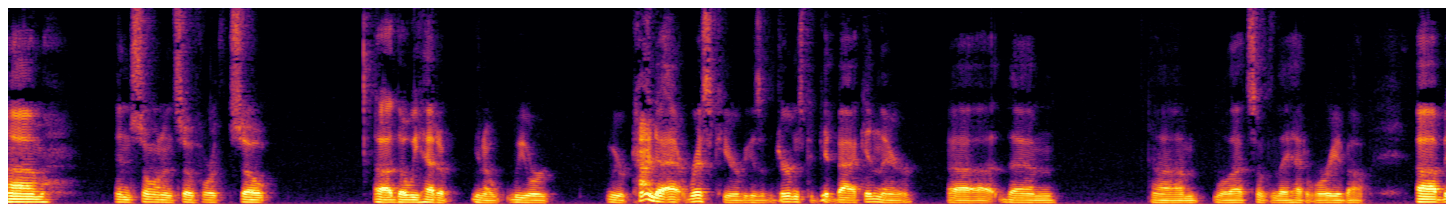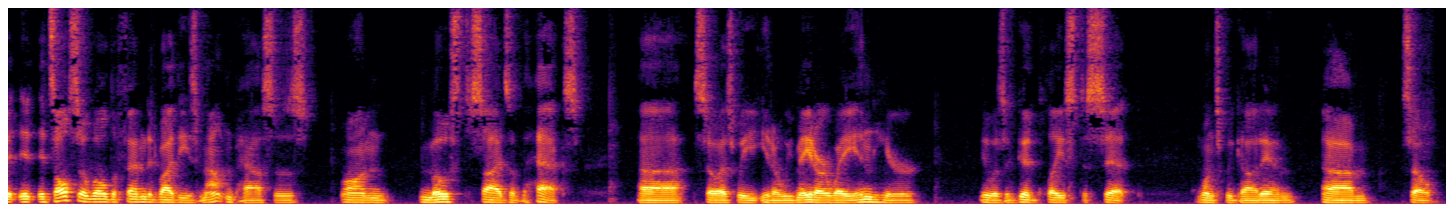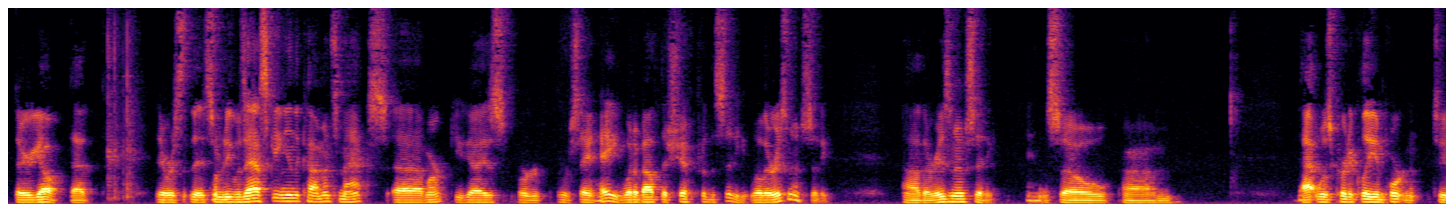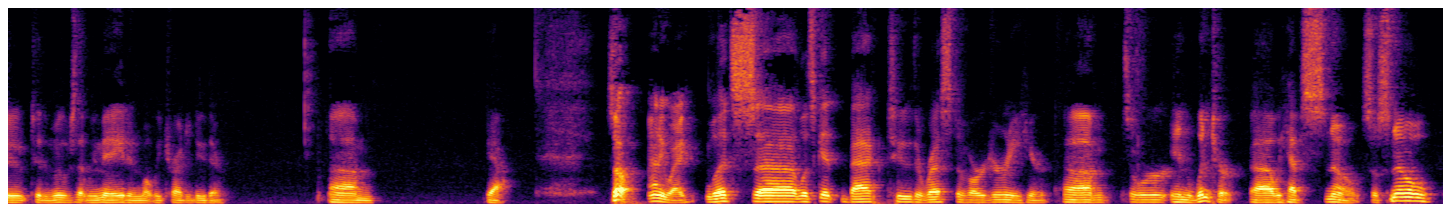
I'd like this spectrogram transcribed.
um, and so on and so forth. So uh, though we had a, you know, we were we were kind of at risk here because if the Germans could get back in there, uh, then um, well, that's something they had to worry about. Uh, but it, it's also well defended by these mountain passes on most sides of the hex. Uh, so as we, you know, we made our way in here, it was a good place to sit once we got in. Um, so there you go. That there was somebody was asking in the comments, Max, uh, Mark, you guys were, were saying, hey, what about the shift for the city? Well, there is no city. Uh, there is no city, and so um, that was critically important to to the moves that we made and what we tried to do there. Um, yeah. So anyway, let's uh, let's get back to the rest of our journey here. Um, so we're in winter. Uh, we have snow. So snow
